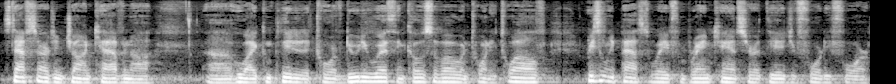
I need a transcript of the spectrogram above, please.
Staff Sergeant John Kavanaugh, uh, who I completed a tour of duty with in Kosovo in 2012, recently passed away from brain cancer at the age of 44.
